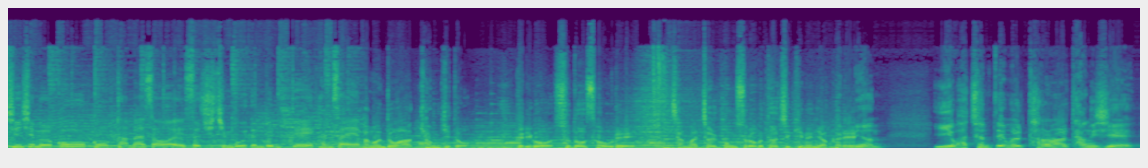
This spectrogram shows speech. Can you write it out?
진심을 꾹꾹 담아서 애써주신 모든 분께 감사의 강원도와 경기도 그리고 수도 서울을 장마철 홍수로부터 지키는 역할을 면이 화천댐을 탈환할 당시에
